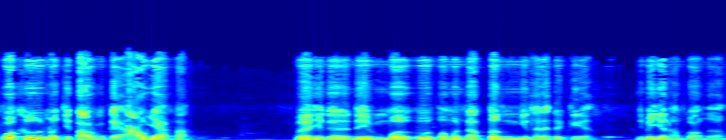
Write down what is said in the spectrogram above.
Quá khứ nó chỉ tạo ra một cái ảo giác thôi. Về những cái điều mơ ước mà mình đã từng như thế này thế kia. Nhưng bây giờ nó không còn nữa.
